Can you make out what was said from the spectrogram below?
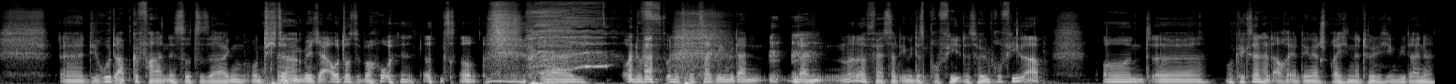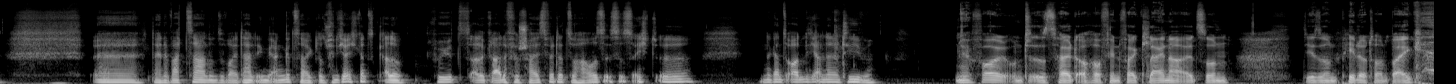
äh, die Route abgefahren ist sozusagen und dich dann Ja. irgendwelche Autos überholen und so. ähm, und, du, und du trittst halt irgendwie dein, dein ne, da fährst halt irgendwie das Profil, das Höhenprofil ab und, äh, und kriegst dann halt auch dementsprechend natürlich irgendwie deine, äh, deine Wattzahl und so weiter halt irgendwie angezeigt. Das finde ich eigentlich ganz, also für jetzt, also gerade für Scheißwetter zu Hause ist es echt äh, eine ganz ordentliche Alternative. Ja, voll. Und es ist halt auch auf jeden Fall kleiner als so ein, dir so ein Peloton-Bike.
